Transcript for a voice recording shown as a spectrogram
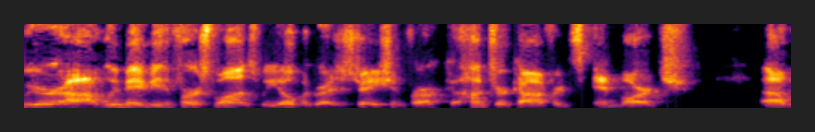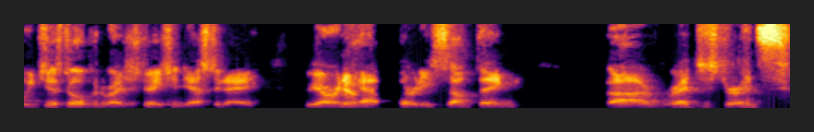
We're, uh, we may be the first ones. We opened registration for our Hunter conference in March. Uh, we just opened registration yesterday. We already yep. have 30 something uh, registrants.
